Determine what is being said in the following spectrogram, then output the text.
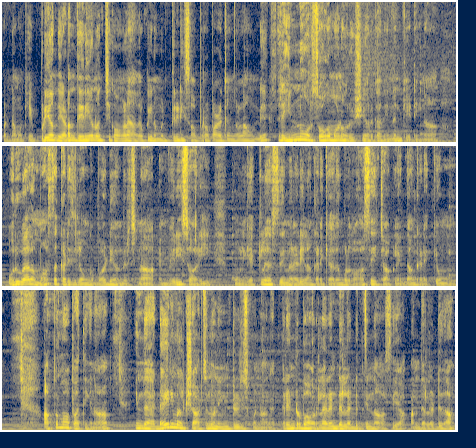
பட் நமக்கு எப்படியும் அந்த இடம் தெரியும்னு வச்சுக்கோங்களேன் அதை போய் நம்ம திருடி சாப்பிட்ற பழக்கங்கள்லாம் உண்டு. இதில் இன்னும் ஒரு சோகமான ஒரு விஷயம் இருக்குது அது என்னன்னு கேட்டிங்கன்னா ஒருவேளை மாத கடைசியில் உங்கள் பர்த்டே வந்துருச்சுன்னா ஐம் வெரி சாரி உங்களுக்கு எக்லர்ஸு மெலடிலாம் கிடைக்காது. உங்களுக்கு ஆசை சாக்லேட் தான் கிடைக்கும். அப்புறமா பார்த்தீங்கன்னா இந்த டைரி மில்க் ஷார்ட்ஸ்னு ஒன்று இன்ட்ரடியூஸ் பண்ணாங்க. ரெண்டு ரூபா வரல ரெண்டு லட்டு தின்ன ஆசையாக அந்த லட்டு தான்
